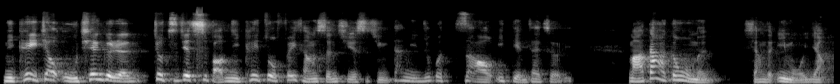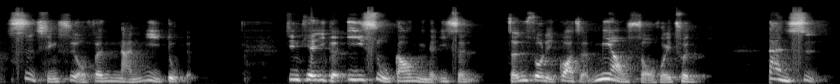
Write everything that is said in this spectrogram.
你可以叫五千个人就直接吃饱，你可以做非常神奇的事情。但你如果早一点在这里，马大跟我们。”想的一模一样，事情是有分难易度的。今天一个医术高明的医生，诊所里挂着妙手回春，但是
